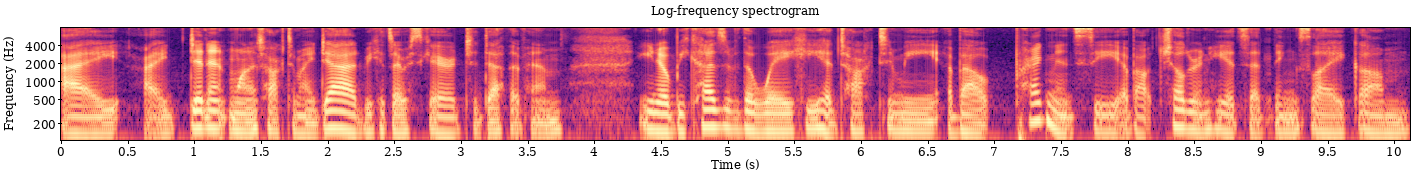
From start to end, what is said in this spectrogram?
I I didn't want to talk to my dad because I was scared to death of him. You know, because of the way he had talked to me about pregnancy, about children, he had said things like, um,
